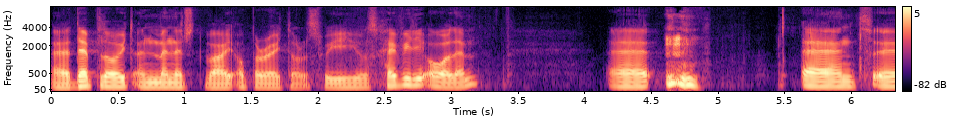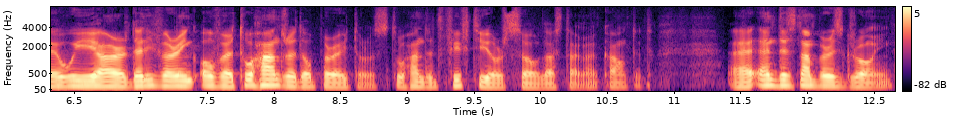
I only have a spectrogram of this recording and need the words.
uh, deployed and managed by operators. We use heavily OLM. Uh, and uh, we are delivering over 200 operators, 250 or so last time I counted. and this number is growing.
